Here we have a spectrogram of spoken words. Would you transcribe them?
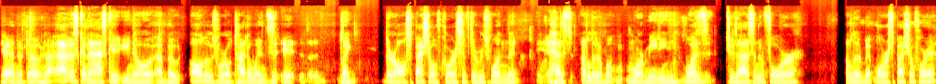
Yeah, no doubt. I was going to ask you, you know, about all those world title wins. It, like they're all special, of course. If there was one that has a little bit more meaning, was 2004 a little bit more special for you?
